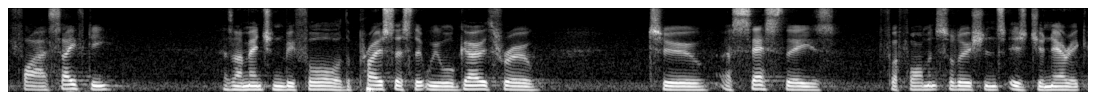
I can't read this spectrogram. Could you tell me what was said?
fire safety, as I mentioned before, the process that we will go through to assess these performance solutions is generic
